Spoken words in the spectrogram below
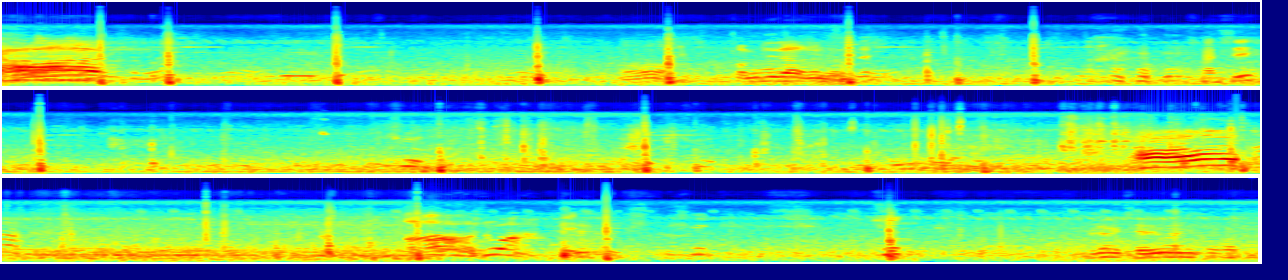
야! 어, 덤비라는데? 다시? 아! 아, 좋아. 그냥 제일 많이 뽑았다.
